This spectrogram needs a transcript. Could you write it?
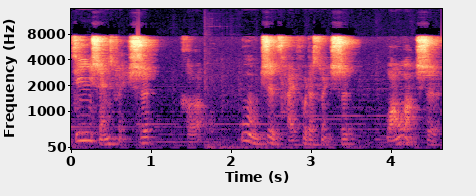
精神损失和物质财富的损失往往是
